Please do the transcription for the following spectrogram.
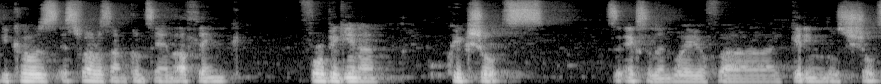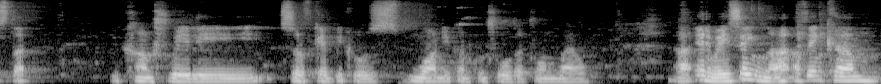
Because as far as I'm concerned, I think for a beginner, quick shots. It's an excellent way of uh, getting those shots that you can't really sort of get because one, you can't control that drone well uh, anyway, saying that, I think um,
